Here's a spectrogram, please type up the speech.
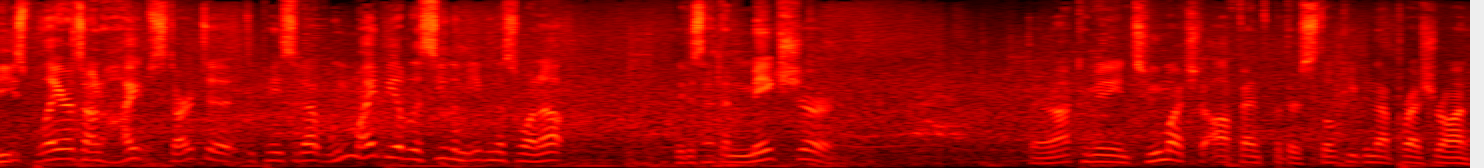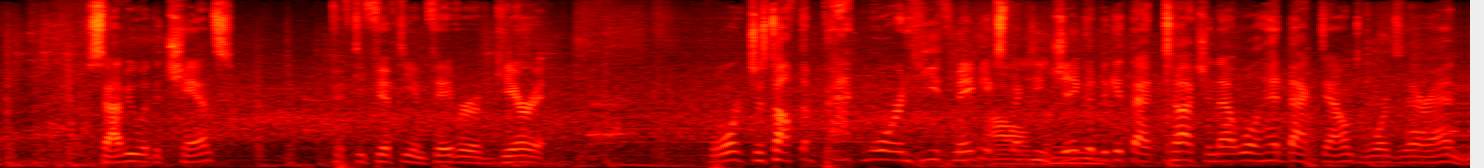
these players on hype start to, to pace it up, we might be able to see them even this one up. They just have to make sure they're not committing too much to offense, but they're still keeping that pressure on. Savvy with a chance, 50 50 in favor of Garrett. Bork just off the backboard. Heath maybe oh, expecting Jacob to get that touch, and that will head back down towards their end.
